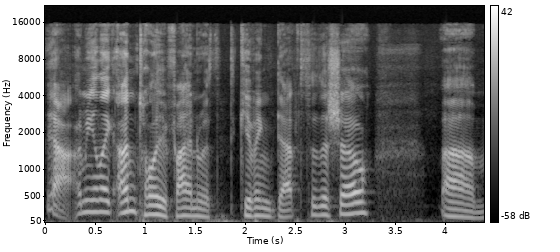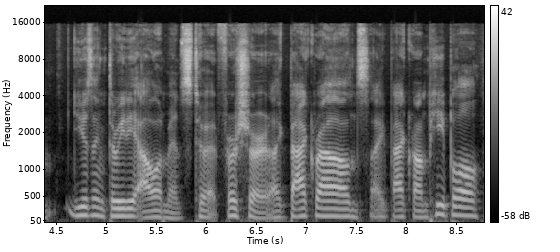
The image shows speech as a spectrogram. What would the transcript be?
Yeah, I mean, like I'm totally fine with giving depth to the show, um, using 3D elements to it for sure, like backgrounds, like background people.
